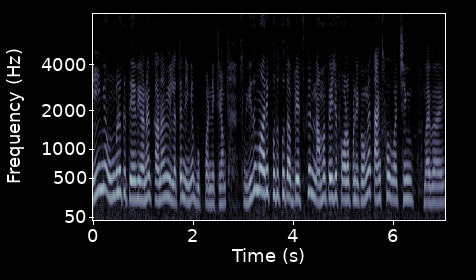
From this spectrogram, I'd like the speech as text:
நீங்கள் உங்களுக்கு தேவையான கனவு இல்லத்தை நீங்கள் புக் பண்ணிக்கலாம். ஸோ இது மாதிரி புது புது அப்டேட்ஸ்க்கு நம்ம பேஜை ஃபாலோ பண்ணிக்கோங்க. தேங்க்ஸ் ஃபார் வாட்சிங் பை பாய்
